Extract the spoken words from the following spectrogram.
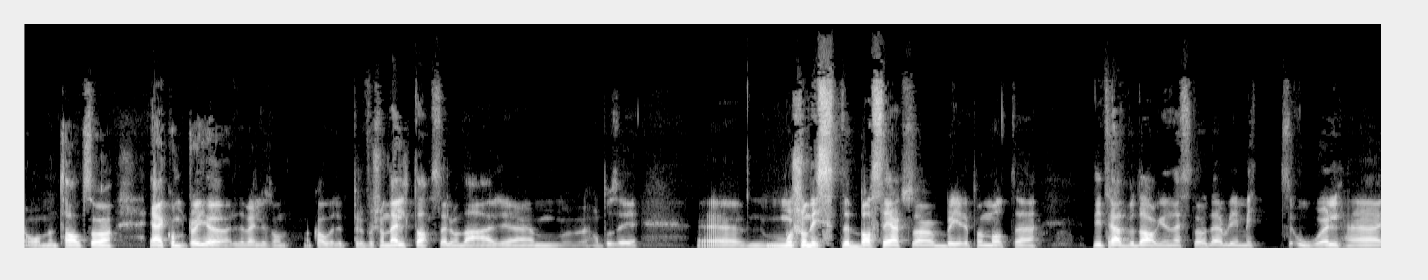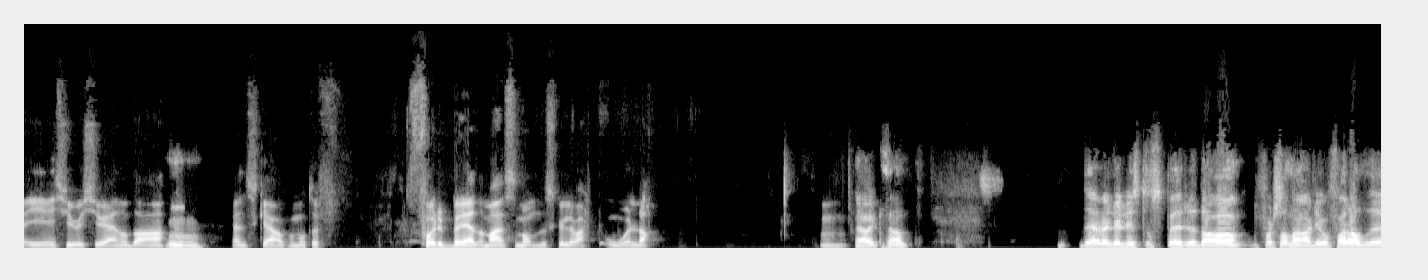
og mentalt. Så jeg kommer til å gjøre det veldig sånn, man kaller det profesjonelt, da, selv om det er håper å si, mosjonistbasert. Så blir det på en måte de 30 dagene neste år, det blir mitt OL eh, i 2021. Og da Mm. ønsker jeg å på en måte forberede meg som om det skulle vært OL, da. Mm. Ja, ikke sant? Det har jeg veldig lyst til å spørre da, for sånn er det jo for alle,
